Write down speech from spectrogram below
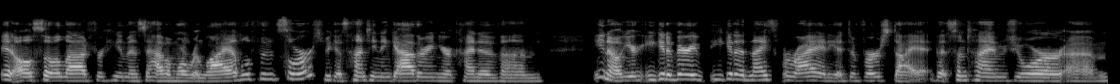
it also allowed for humans to have a more reliable food source because hunting and gathering, you're kind of, um, you know, you're, you get a very, you get a nice variety, a diverse diet, but sometimes you're, um,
